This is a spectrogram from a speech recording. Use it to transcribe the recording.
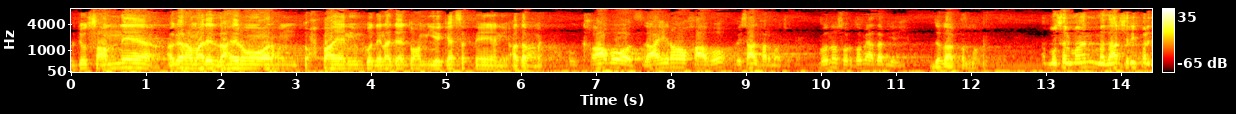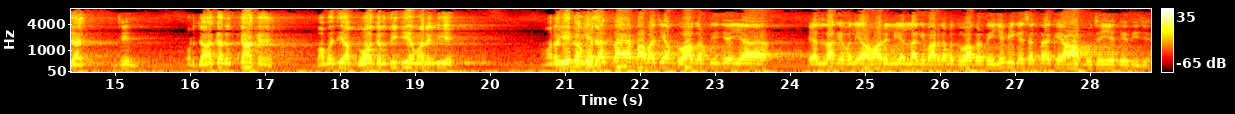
جو سامنے اگر ہمارے ظاہر ہوں اور ہم تحفہ یعنی ان کو دینا چاہیں تو ہم یہ کہہ سکتے ہیں یعنی ادب میں۔ خواب و ظاہر ہو خواب و وصال فرما چکے۔ دونوں صورتوں میں ادب یہی ہے۔ جزاک اللہ اب مسلمان مزار شریف پر جائے۔ جی جی۔ اور جا کر کیا کہے؟ بابا جی آپ دعا کر دیجیے ہمارے لیے۔ ہمارا یہ بھی کہہ سکتا ہے بابا جی آپ دعا کر دیجیے یا اے اللہ کے ولی ہمارے لیے اللہ کی بارگاہ میں دعا کر دیجیے یہ بھی کہہ سکتا ہے کہ آپ مجھے یہ دے دیجیے۔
